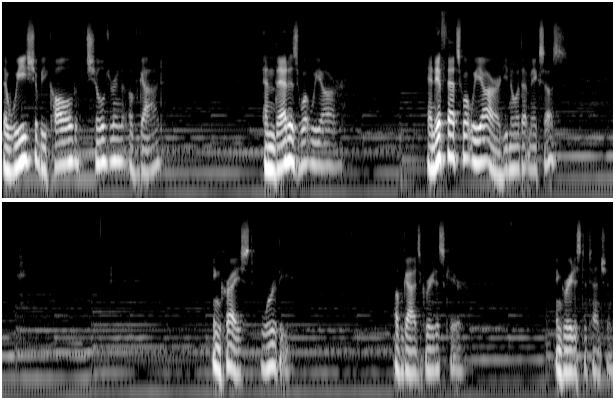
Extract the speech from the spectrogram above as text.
that we should be called children of God. And that is what we are. And if that's what we are, do you know what that makes us? In Christ, worthy of God's greatest care and greatest attention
